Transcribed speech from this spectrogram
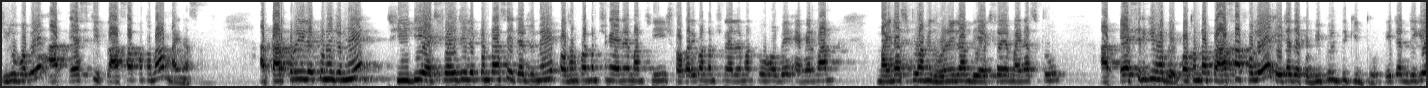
জিরো হবে? আর এস কি প্লাস আপ অথবা মাইনাস হাফ আর তারপরে ইলেকট্রনের জন্য থ্রি ডি এক্স ওয়াই যে ইলেকট্রনটা আছে, এটার জন্য প্রধান কোয়ান্টাম সংখ্যা n এর মান থ্রি সহকারী কোয়ান্টাম সংখ্যা n এর মান টু হবে, m এর মান মাইনাস টু আমি ধরে নিলাম D X Y minus two আর s এর কি হবে? প্রথমটা প্লাস হাফ হলে এটা দেখো, বিপরীত দিক কিন্তু। এটার দিকে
